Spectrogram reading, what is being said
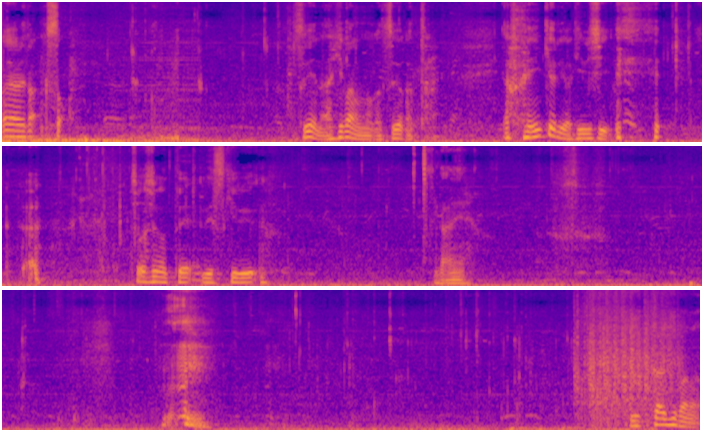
あやられた。クソ。えな。火花の方が強かった。やっぱ遠距離は厳しい。調子乗ってリスキル。だね。回火花あ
